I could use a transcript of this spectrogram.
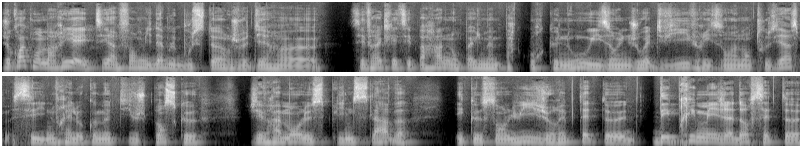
Je crois que mon mari a été un formidable booster. Je veux dire, euh, c'est vrai que les séparades n'ont pas eu le même parcours que nous. Ils ont une joie de vivre, ils ont un enthousiasme. C'est une vraie locomotive. Je pense que j'ai vraiment le spleen slave et que sans lui, j'aurais peut-être euh, déprimé. J'adore cette, euh,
